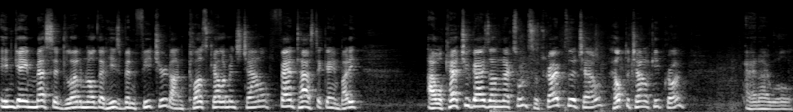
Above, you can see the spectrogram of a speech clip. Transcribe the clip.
in-game message. Let him know that he's been featured on Claus Kellerman's channel. Fantastic game, buddy. I will catch you guys on the next one. Subscribe to the channel. Help the channel keep growing. And I will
